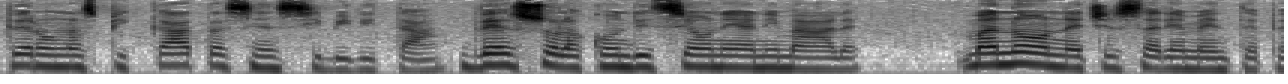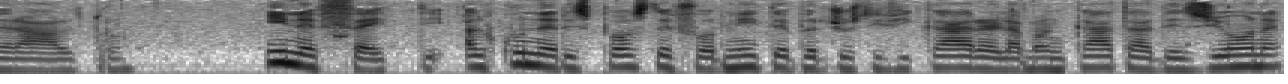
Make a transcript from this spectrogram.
per una spiccata sensibilità verso la condizione animale, ma non necessariamente per altro. In effetti, alcune risposte fornite per giustificare la mancata adesione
